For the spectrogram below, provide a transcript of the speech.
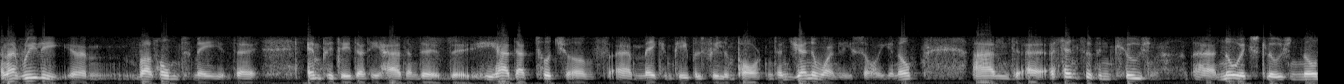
And that really um, brought home to me the empathy that he had, and the, the, he had that touch of uh, making people feel important, and genuinely so, you know and uh, a sense of inclusion. Uh, no exclusion, no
